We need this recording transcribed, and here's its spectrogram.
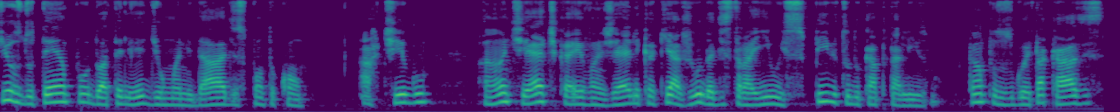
Fios do Tempo, do Ateliê de Humanidades.com. Artigo A Antiética Evangélica que ajuda a distrair o espírito do capitalismo. Campos dos Goitacazes,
